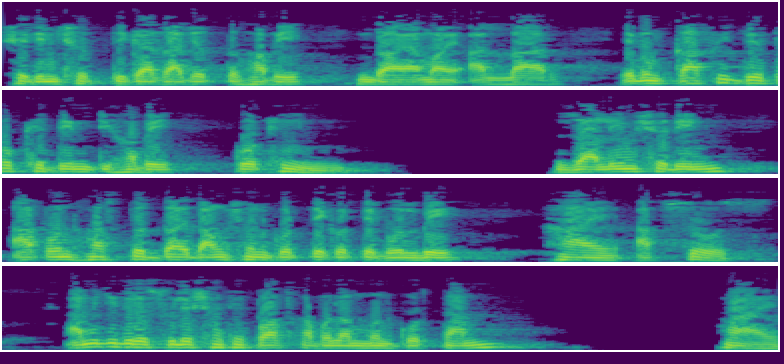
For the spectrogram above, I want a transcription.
সেদিন সত্যিকার রাজত্ব হবে দয়াময় আল্লাহর এবং কাফিরদের পক্ষে দিনটি হবে কঠিন। জালিম সেদিন আপন হস্তদ্বয় দংশন করতে করতে বলবে, হায় আফসোস, আমি যদি রসুলের সাথে পথ অবলম্বন করতাম? হায়,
